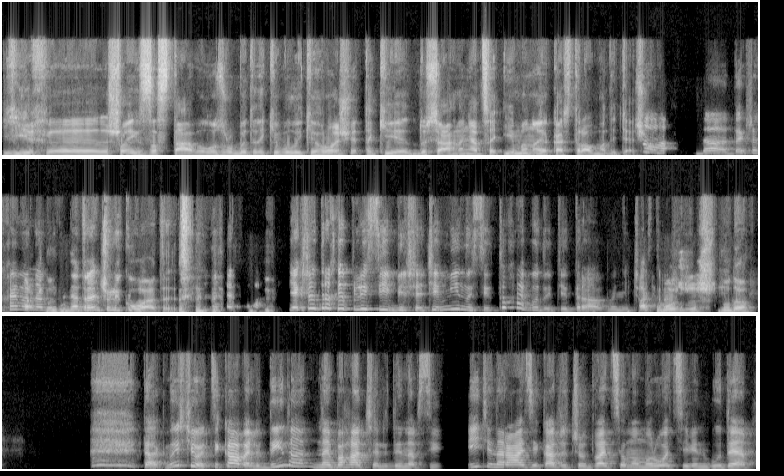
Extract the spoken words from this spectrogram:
їх е, що їх заставило зробити такі великі гроші, такі досягнення, це іменно якась травма дитяча. Да, так що хай вона Так, ну, не треба нічого лікувати. Якщо трохи плюсів більше, ніж мінусів, то хай будуть і травми. Нічого Так страшного. можеш. Ну да. Так, ну що, цікава людина, найбагатша людина в світі наразі. Кажуть, що в 27-му році він буде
